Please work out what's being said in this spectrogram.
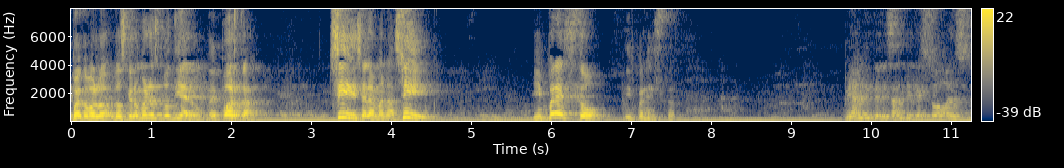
Bueno, lo- los que no me respondieron, no importa. Sí, dice la hermana, sí. Y presto, y presto. Vean lo interesante que es esto.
